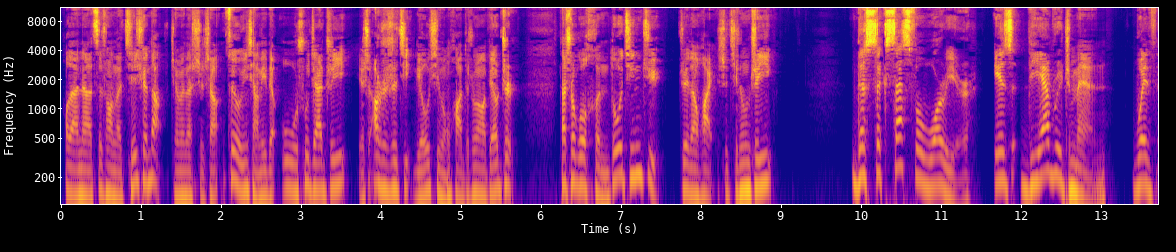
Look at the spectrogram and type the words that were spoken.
后来呢自创了截拳道，成为了史上最有影响力的武术家之一，也是二十世纪流行文化的重要标志。他说过很多金句，这段话也是其中之一。The successful warrior is the average man with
